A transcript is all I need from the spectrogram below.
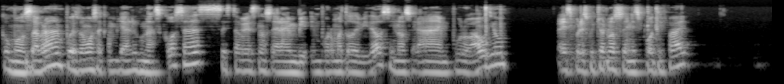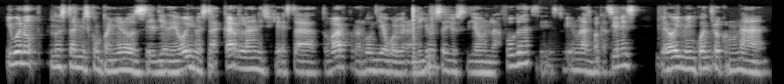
Como sabrán, pues vamos a cambiar algunas cosas. Esta vez no será en, formato de video, sino será en puro audio. Es por escucharnos en Spotify. Y bueno, no están mis compañeros el día de hoy, no está Carla, ni siquiera está Tobar, pero algún día volverán ellos. Ellos dieron la fuga, estuvieron unas vacaciones, pero hoy me encuentro con una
